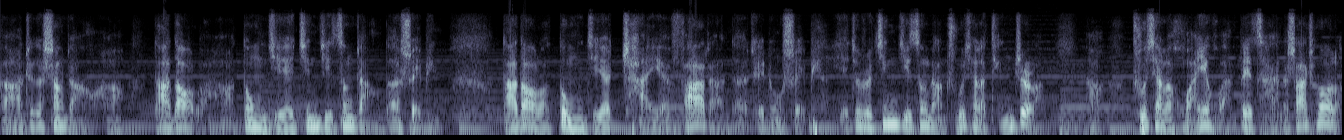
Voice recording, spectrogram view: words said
啊这个上涨啊。达到了啊冻结经济增长的水平，达到了冻结产业发展的这种水平，也就是经济增长出现了停滞了，啊，出现了缓一缓，被踩了刹车了，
